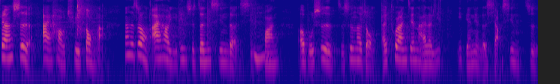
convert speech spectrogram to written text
虽然是爱好驱动了。但是这种爱好一定是真心的喜欢，而不是只是那种哎突然间来了一一点点的小兴致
